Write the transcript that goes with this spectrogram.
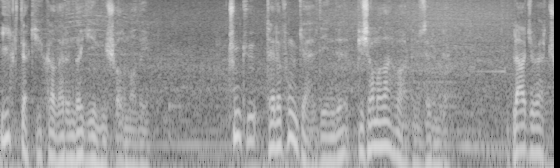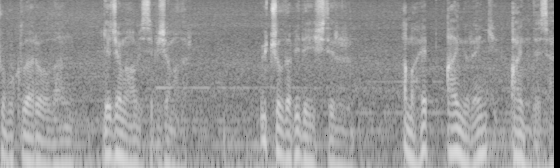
ilk dakikalarında giyinmiş olmalıyım. Çünkü telefon geldiğinde pijamalar vardı üzerimde. Lacivert çubukları olan gece mavisi pijamalar. Üç yılda bir değiştiririm. Ama hep aynı renk, aynı desen.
